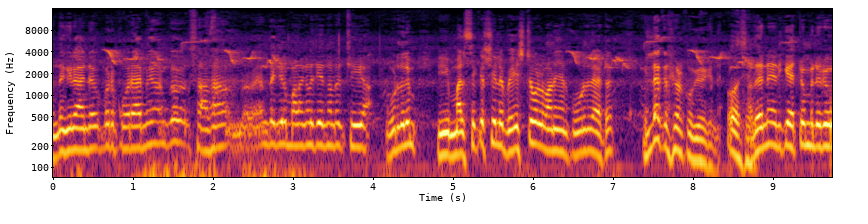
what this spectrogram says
എന്തെങ്കിലും അതിന്റെ ഒരു പോരായ്മ നമുക്ക് സാധാരണ എന്തെങ്കിലും വളങ്ങൾ ചെയ്യുന്നുണ്ട് ചെയ്യുക. കൂടുതലും ഈ മത്സ്യകൃഷിയിലെ വേസ്റ്റ് വെള്ളമാണ് ഞാൻ കൂടുതലായിട്ട് എല്ലാ കൃഷികൾക്കും ഉപയോഗിക്കുന്നത്. അത് തന്നെ എനിക്ക് ഏറ്റവും വലിയൊരു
